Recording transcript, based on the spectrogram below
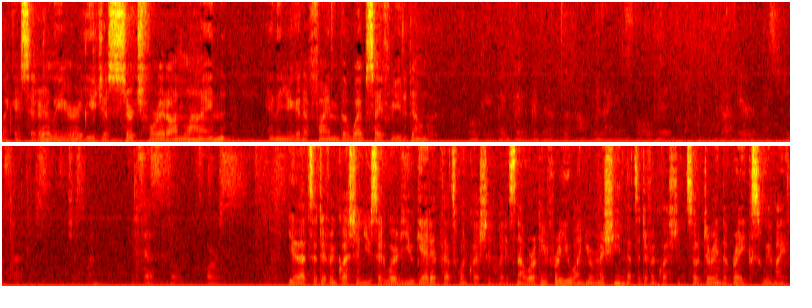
Like I said earlier, you just search for it online, and then you're going to find the website for you to download it. Okay, I, I did that, when I installed it, I got error messages, just, just when, it says so, force, force. Yeah, that's a different question. You said, where do you get it? That's one question. But it's not working for you on your machine? That's a different question. So during the breaks, we might,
